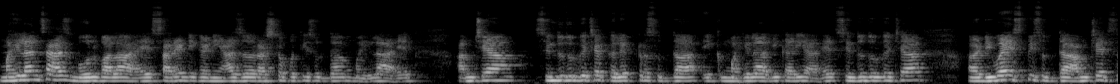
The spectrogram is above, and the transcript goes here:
महिलांचा आज बोलबाला आहे साऱ्या ठिकाणी. आज राष्ट्रपती सुद्धा महिला आहेत. आमच्या सिंधुदुर्गच्या कलेक्टर सुद्धा एक महिला अधिकारी आहेत. सिंधुदुर्गच्या डीवायएसपी सुद्धा आमच्याच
